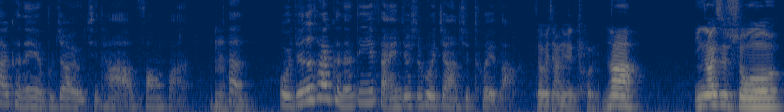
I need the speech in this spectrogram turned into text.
他可能也不知道有其他方法。嗯。他我觉得他可能第一反应就是会这样去推吧。对，会这样去推。那应该是说，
